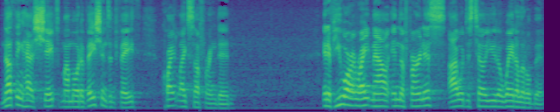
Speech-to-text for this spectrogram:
nothing has shaped my motivations in faith quite like suffering did. And if you are right now in the furnace, I would just tell you to wait a little bit.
